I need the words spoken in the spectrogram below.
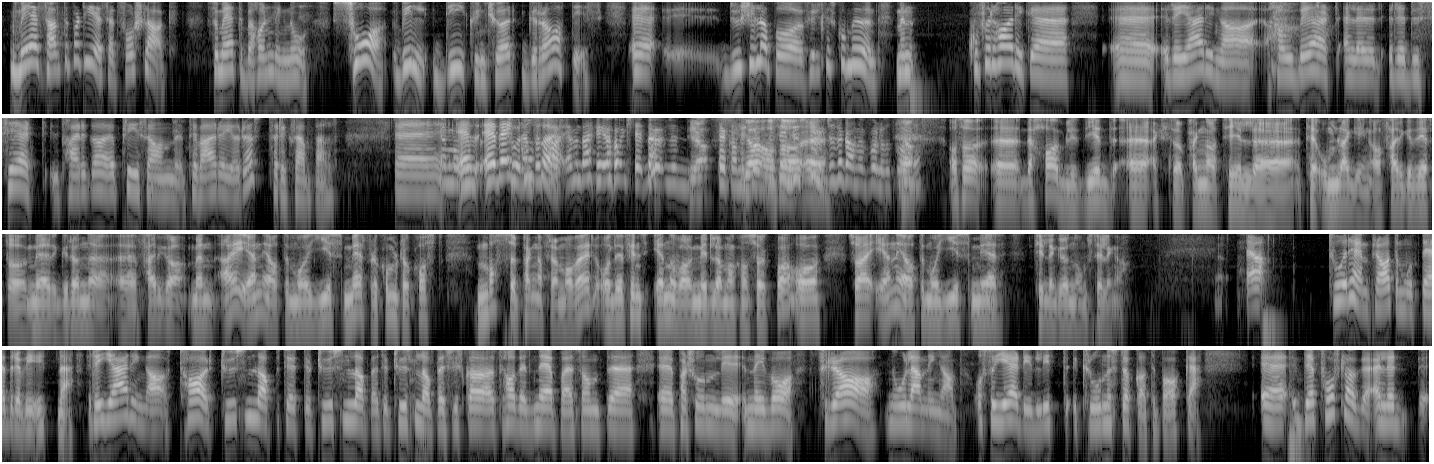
Med Senterpartiet sitt forslag, som er til behandling nå, så vil de kunne kjøre gratis. Eh, du skylder på fylkeskommunen, men hvorfor har ikke eh, regjeringa halvert eller redusert fergeprisene til Værøy og Røst, f.eks.? Eh, Jeg jeg, jeg vet hvorfor. Ja, men det er jo ok, da, Ja. kan du, Ja, altså, Siden du eh, spurte, så kan du få lov å Ja, altså, eh, Det har blitt gitt eh, ekstra penger til, eh, til omlegging av fergedrift og mer grønne eh, ferger. Men jeg er enig i at det må gis mer, for det kommer til å koste masse penger fremover. Og det finnes Enova-midler man kan søke på. og Så er jeg enig i at det må gis mer til den grønne omstillinga. Ja. Torheim prater mot bedre vitende. Regjeringa tar tusenlapp etter tusenlapp etter tusenlapp, hvis vi skal ta det ned på et sånt eh, personlig nivå, fra nordlendingene, og så gir de litt kronestykker tilbake. Eh, det forslaget, eller eh,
